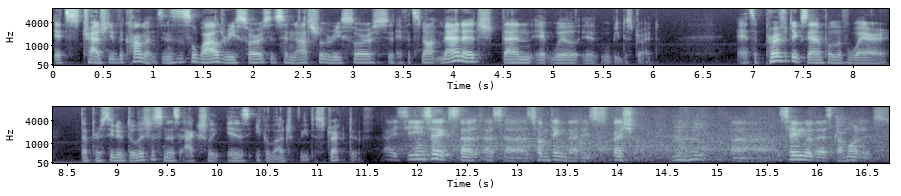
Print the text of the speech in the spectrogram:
it's tragedy of the commons. This is a wild resource, it's a natural resource. If it's not managed, then it will it will be destroyed. And it's a perfect example of where the pursuit of deliciousness actually is ecologically destructive. I see insects as, as uh, something that is special. Uh, same with escamoles.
